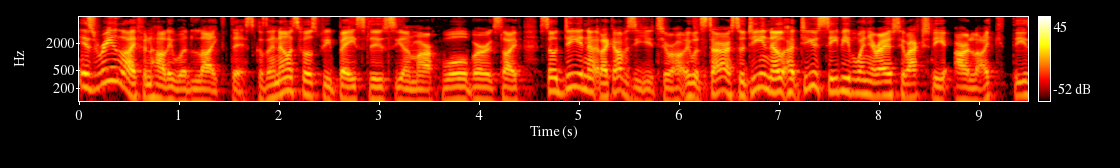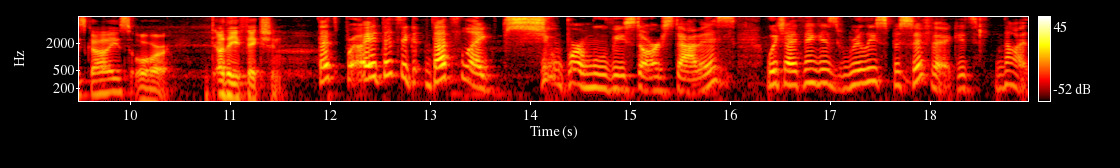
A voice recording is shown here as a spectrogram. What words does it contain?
is real life in Hollywood like this? Because I know it's supposed to be based loosely on Mark Wahlberg's life. So do you know, like obviously you two are Hollywood stars. So do you know, do you see people when you're out who actually are like these guys, or are they fiction? That's eh, that's that's like super movie star status, which I think is really specific. It's not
